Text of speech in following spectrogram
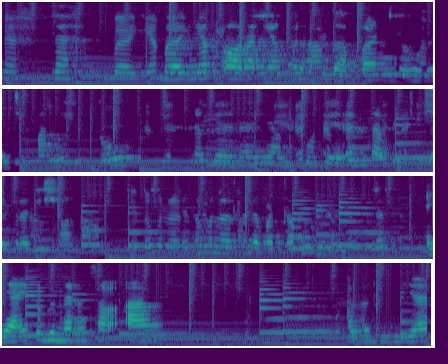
Nah, Nah, banyak banyak orang yang beranggapan bahwa Jepang itu negara yang modern tapi juga tradisional. itu menurut Itu menurut pendapat kamu gimana? Benar? ya itu benar soal kalau dilihat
